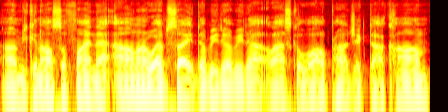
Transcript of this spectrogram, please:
Um, you can also find that on our website, www.alaskawildproject.com.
